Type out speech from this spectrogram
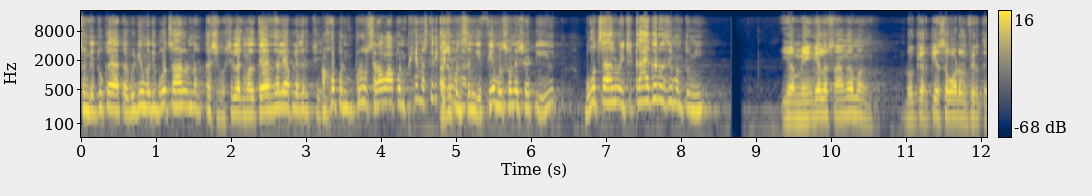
संगे तू काय आता व्हिडिओमध्ये बोचा हलवणार? कशी कशी लग्नाला तयार झाले आपल्या घरचे? अहो पण ब्रोस राव आपण फेमस तरी कशा पण संगे फेमस होण्यासाठी बोचा हलवायची काय गरज आहे म्हणतो मी या मेंग्याला सांगा मग. डोक्यावर केस वाढून फिरते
